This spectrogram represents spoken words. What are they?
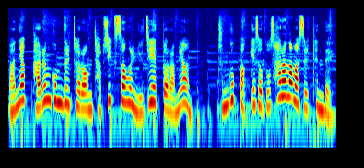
만약 다른 곰들처럼 잡식성을 유지했더라면 중국 밖에서도 살아남았을 텐데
